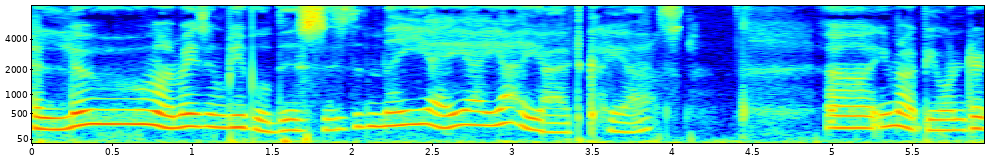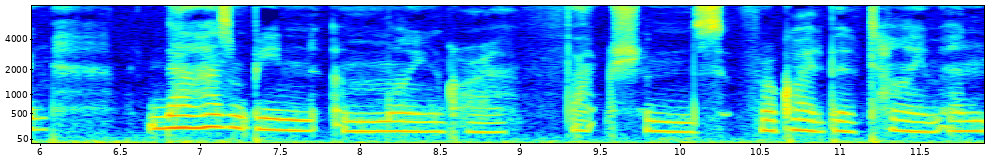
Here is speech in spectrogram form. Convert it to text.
Hello, my amazing people. This is the MAD Cast. Uh, you might be wondering, there hasn't been a Minecraft factions for quite a bit of time, and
